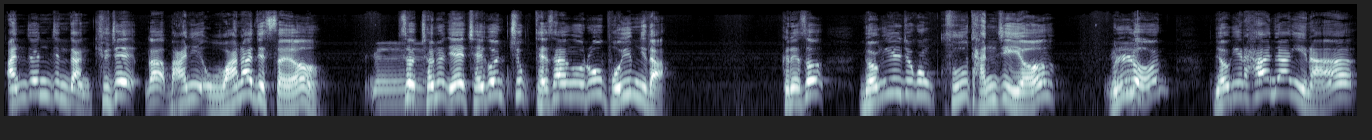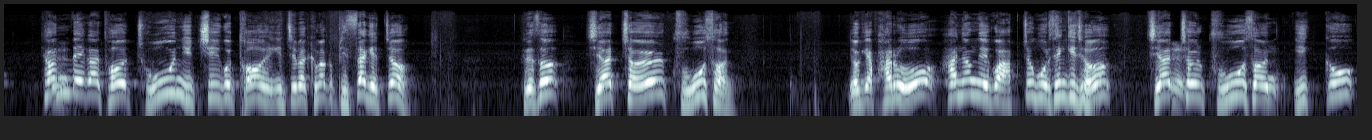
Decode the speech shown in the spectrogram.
안전진단 규제가 많이 완화됐어요. 네. 그래서 저는 얘 재건축 대상으로 보입니다. 그래서 명일조공 구단지요. 물론 명일 한양이나 현대가 더 좋은 위치이고 더 있지만 그만큼 비싸겠죠. 그래서 지하철 9호선 여기가 바로 한영예고 앞쪽으로 생기죠. 지하철 9호선 있고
